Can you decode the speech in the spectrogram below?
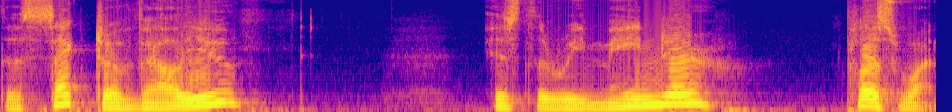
the sector value is the remainder plus 1.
